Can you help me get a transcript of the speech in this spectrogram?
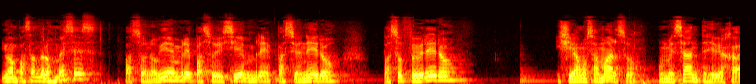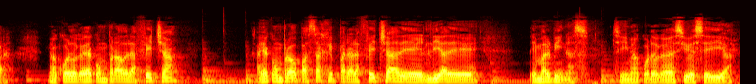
Iban pasando los meses, pasó noviembre, pasó diciembre, pasó enero, pasó febrero y llegamos a marzo, un mes antes de viajar. Me acuerdo que había comprado la fecha, había comprado pasaje para la fecha del día de, Malvinas. Sí, me acuerdo que había sido ese día.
